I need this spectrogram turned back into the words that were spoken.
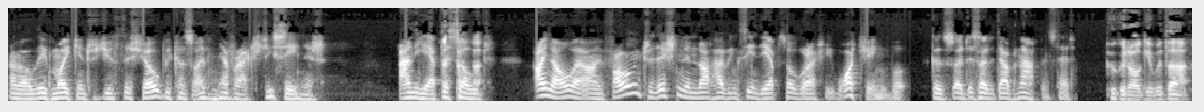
And I'll leave Mike introduce the show because I've never actually seen it. Any episode. I know, uh, I'm following tradition in not having seen the episode we're actually watching, but because I decided to have a nap instead. Who could argue with that?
